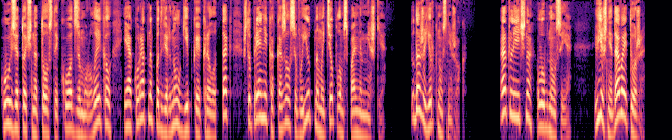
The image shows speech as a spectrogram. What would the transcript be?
Кузя, точно толстый кот, замурлыкал и аккуратно подвернул гибкое крыло так, что пряник оказался в уютном и теплом спальном мешке. Туда же юркнул снежок. «Отлично!» — улыбнулся я. «Вишня, давай тоже!»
